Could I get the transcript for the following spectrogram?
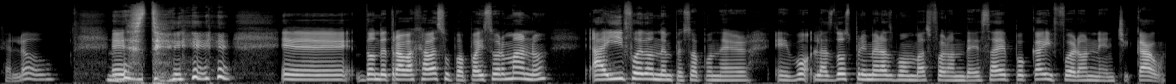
Hello. Este, eh, donde trabajaba su papá y su hermano. Ahí fue donde empezó a poner, eh, las dos primeras bombas fueron de esa época y fueron en Chicago,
